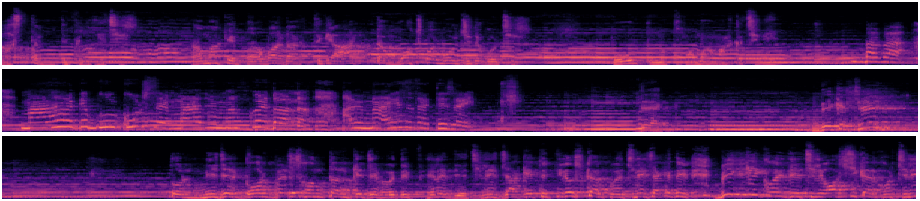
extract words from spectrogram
রাস্তার মধ্যে ফেলে দিয়েছিস। আমাকে বাবা ডাক থেকে আটটা বছর বঞ্চিত করছিস। তোর কোনো ক্ষমা আমার কাছে নেই। বাবা মা আমাকে ভুল করছে। মা তুমি মাফ করে দাও না। আমি মায়ের কাছে থাকতে চাই। দেখ দেখেছিস? তোর নিজের গর্বের সন্তানকে যেভাবে তুই ফেলে দিয়েছিলি যাকে তুই তিরস্কার করেছিলি যাকে তুই বিক্রি করে দিয়েছিলি অস্বীকার করছিলি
